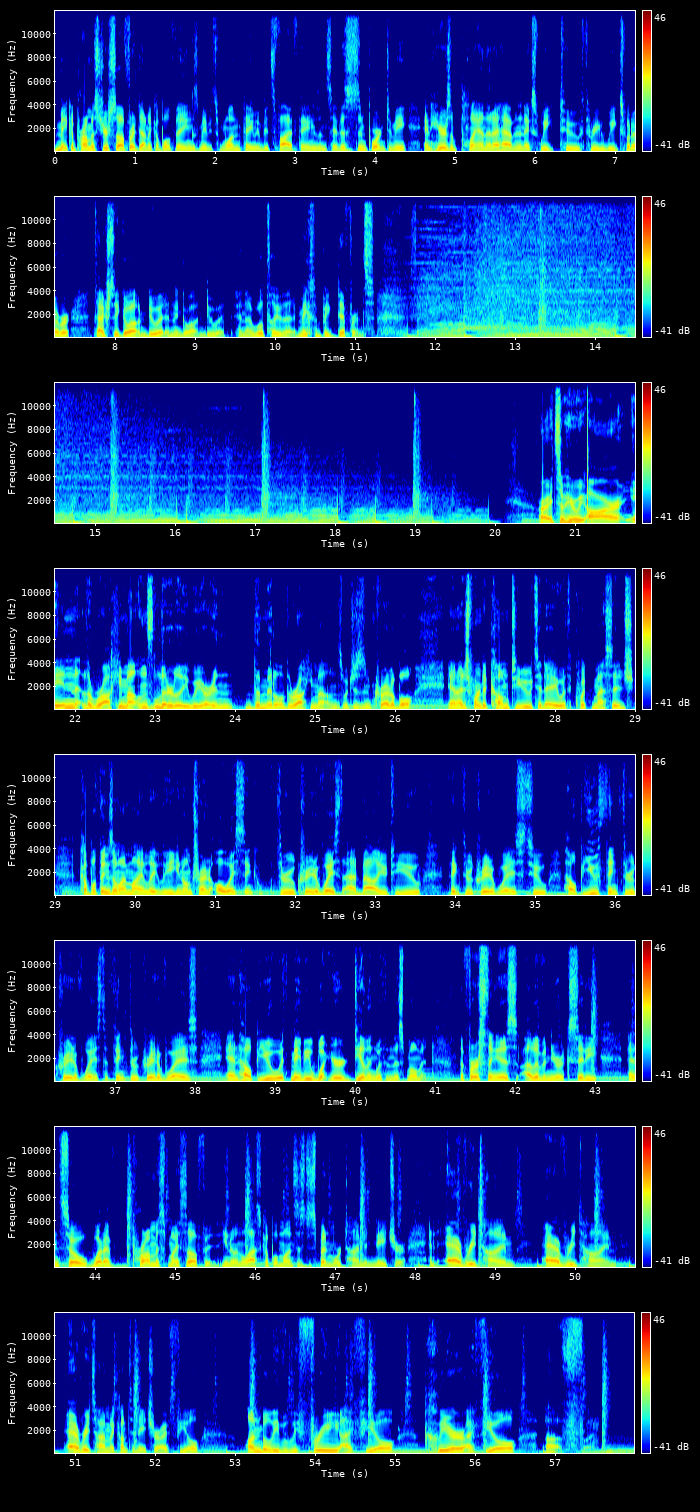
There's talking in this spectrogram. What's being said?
make a promise to yourself, write down a couple of things, maybe it's one thing, maybe it's five things, and say, this is important to me, and here's a plan that I have in the next week, two, three weeks, whatever, to actually go out and do it, and then go out and do it. And I will tell you that it makes a big difference. All right, so here we are in the Rocky Mountains. Literally, we are in the middle of the Rocky Mountains, which is incredible. And I just wanted to come to you today with a quick message. A couple things on my mind lately. You know, I'm trying to always think through creative ways to add value to you, think through creative ways to help you think through creative ways to think through creative ways and help you with maybe what you're dealing with in this moment. The first thing is I live in New York City, and so what I've promised myself, you know, in the last couple of months is to spend more time in nature. And every time every time, every time I come to nature, I feel unbelievably free. I feel clear. I feel uh,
